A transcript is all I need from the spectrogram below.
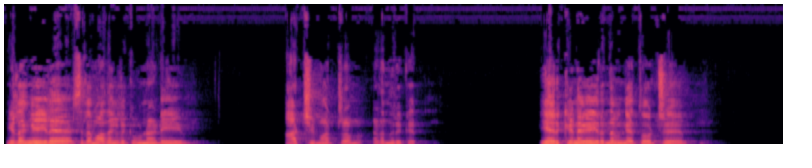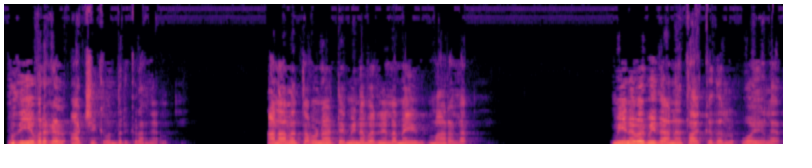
இலங்கையில் சில மாதங்களுக்கு முன்னாடி ஆட்சி மாற்றம் நடந்திருக்கு. ஏற்கனவே இருந்தவங்க தோற்று புதியவர்கள் ஆட்சிக்கு வந்திருக்கிறாங்க. ஆனாலும் தமிழ்நாட்டு மீனவர் நிலைமை மாறலை. மீனவர் மீதான தாக்குதல் ஓயலை.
